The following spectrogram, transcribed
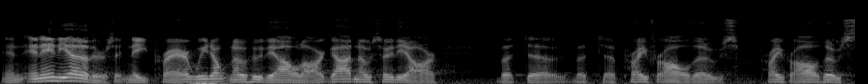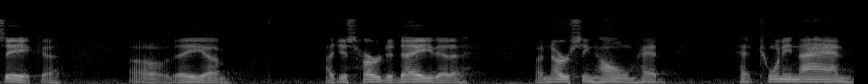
And, and any others that need prayer, we don't know who they all are. God knows who they are but uh, but uh, pray for all those. Pray for all those sick. Uh, they, um, I just heard today that a, a nursing home had had 29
